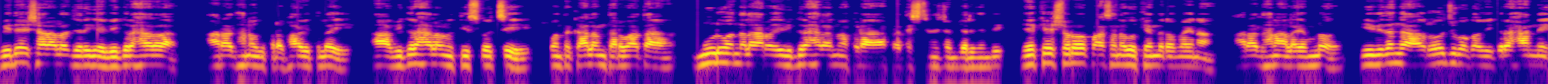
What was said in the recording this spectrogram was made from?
విదేశాలలో జరిగే విగ్రహాల ఆరాధనకు ప్రభావితులై ఆ విగ్రహాలను తీసుకొచ్చి కొంతకాలం తర్వాత మూడు వందల అరవై విగ్రహాలను అక్కడ ప్రతిష్ఠించడం జరిగింది. ఏకేశ్వరోపాసనకు కేంద్రమైన ఆరాధనాలయంలో ఈ విధంగా రోజు ఒక విగ్రహాన్ని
